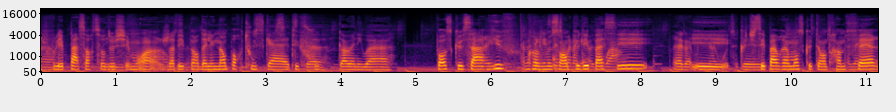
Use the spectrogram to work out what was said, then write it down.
je voulais pas sortir de chez moi, j'avais peur d'aller n'importe où. C'était fou. Je pense que ça arrive quand je me sens un peu dépassée et que tu sais pas vraiment ce que tu es en train de faire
